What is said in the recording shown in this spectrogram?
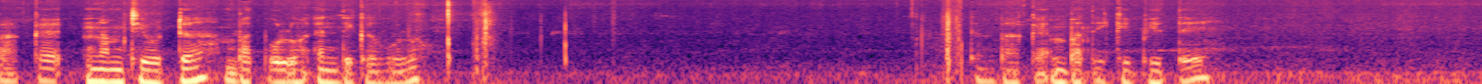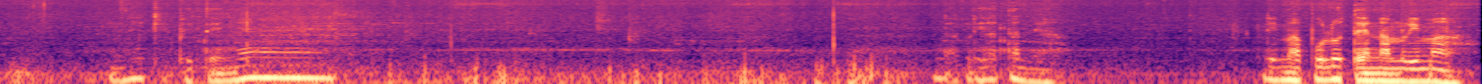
pakai 6 dioda 40 N30 dan pakai 4 IGBT ini IGBT nya nggak kelihatan ya. 50 T65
